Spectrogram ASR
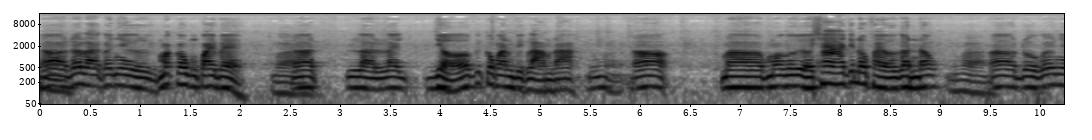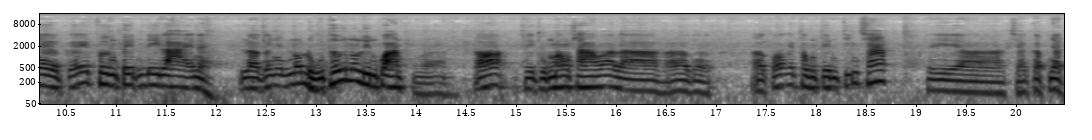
À, rồi. đó là coi như mắc công quay về. À, là là dở cái công ăn việc làm ra. Đúng rồi. Đó mà mọi người ở xa chứ đâu phải ở gần đâu. Vâng. À, rồi cái như cái phương tiện đi lại này là cái nó đủ thứ nó liên quan. Vâng. Đó thì cũng mong sao là ờ, ờ, có cái thông tin chính xác thì ờ, sẽ cập nhật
